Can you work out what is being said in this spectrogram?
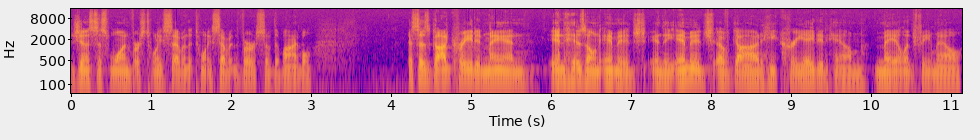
Genesis 1, verse 27, the 27th verse of the Bible. It says, God created man in his own image. In the image of God, he created him, male and female.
